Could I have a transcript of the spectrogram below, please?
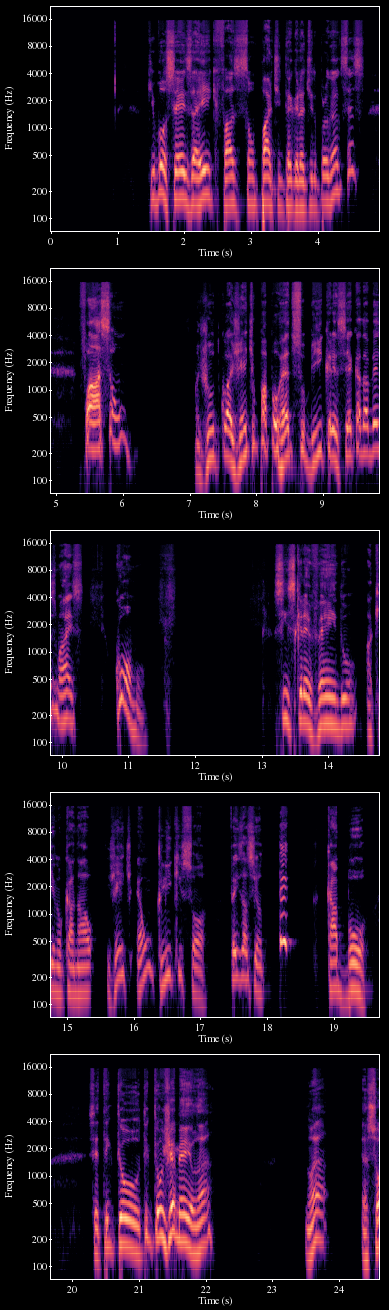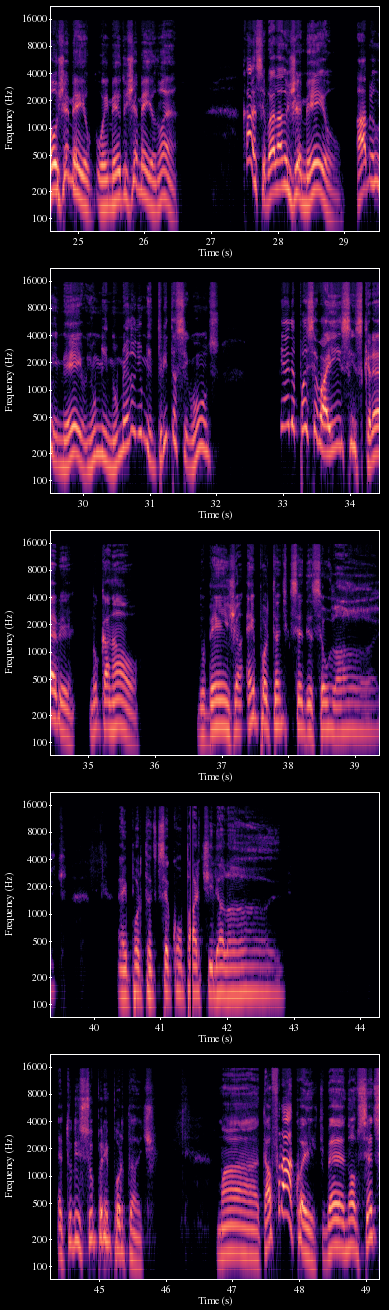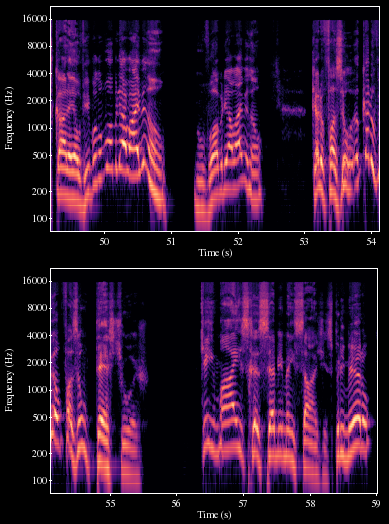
que vocês aí, que fazem, são parte integrante do programa, que vocês façam junto com a gente, o Papo Reto subir e crescer cada vez mais. Como? Se inscrevendo aqui no canal. Gente, é um clique só. Fez assim, ó, tic, acabou. Você tem que, ter tem que ter um Gmail, né? Não é? É só o Gmail, o e-mail do Gmail, não é? Cara, você vai lá no Gmail, abre um e-mail em um minuto, menos de um minuto, 30 segundos. E aí depois você vai e se inscreve no canal do Benja. É importante que você dê seu like. É importante que você compartilhe a live. É tudo super importante. Mas tá fraco aí. Tiver 900 caras aí ao vivo, eu não vou abrir a live, não. Não vou abrir a live, não. Quero fazer, eu quero ver fazer um teste hoje. Quem mais recebe mensagens? Primeiro,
